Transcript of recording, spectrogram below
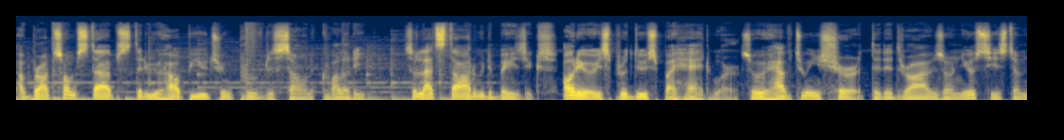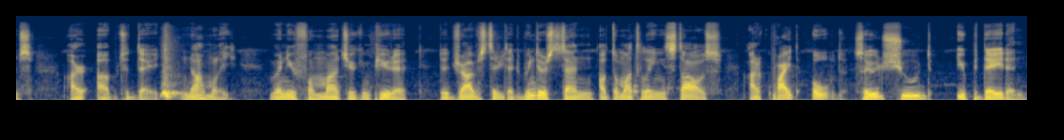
I brought some steps that will help you to improve the sound quality. So let's start with the basics. Audio is produced by hardware, so you have to ensure that the drives on your systems are up to date. Normally, when you format your computer, the drives that Windows 10 automatically installs are quite old, so you should update them.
